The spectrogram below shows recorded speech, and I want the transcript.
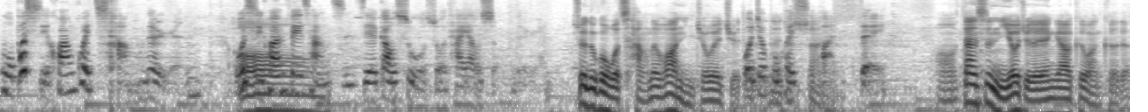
我不喜欢会藏的人，我喜欢非常直接告诉我说他要什么的人。所以如果我长的话，你就会觉得我就不会喜欢。对，哦，但是你又觉得应该要各玩各的。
